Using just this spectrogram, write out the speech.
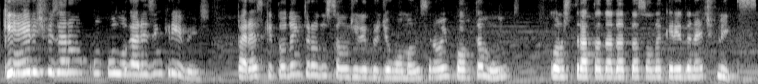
Que eles fizeram com Por Lugares Incríveis. Parece que toda a introdução de livro de romance não importa muito quando se trata da adaptação da querida Netflix.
